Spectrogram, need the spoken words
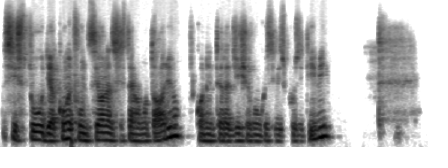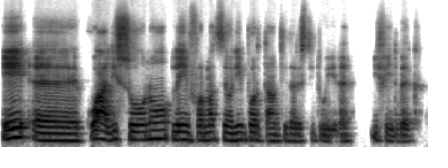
si studia come funziona il sistema motorio quando interagisce con questi dispositivi e eh, quali sono le informazioni importanti da restituire, i feedback.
